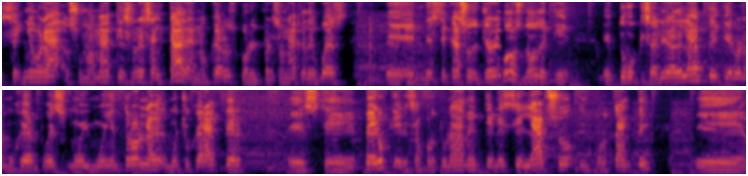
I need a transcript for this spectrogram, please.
señora, su mamá que es resaltada, ¿no, Carlos? Por el personaje de West, en este caso de Jerry Boss, ¿no? De que eh, tuvo que salir adelante, que era una mujer pues muy, muy entrona, de mucho carácter, este, pero que desafortunadamente en ese lapso importante eh,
